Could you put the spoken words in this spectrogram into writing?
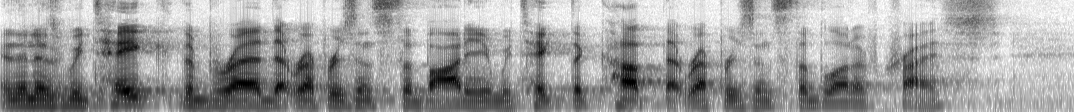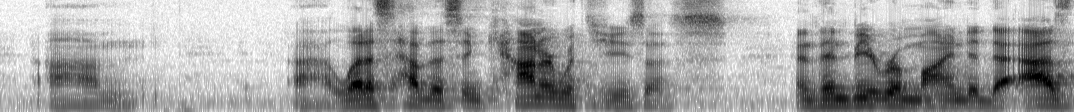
And then as we take the bread that represents the body and we take the cup that represents the blood of Christ, um, uh, let us have this encounter with Jesus and then be reminded that as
